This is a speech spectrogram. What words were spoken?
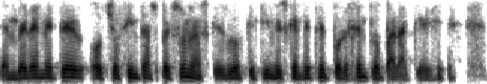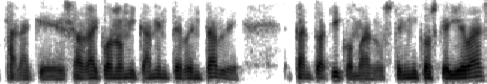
en vez de meter 800 personas, que es lo que tienes que meter, por ejemplo, para que, para que salga económicamente rentable, tanto a ti como a los técnicos que llevas,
